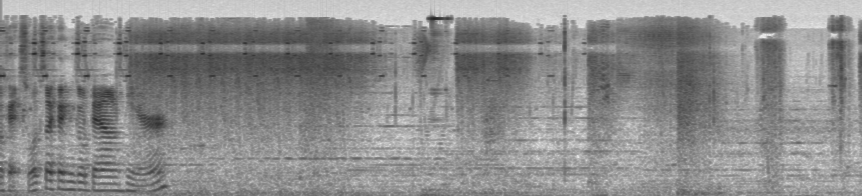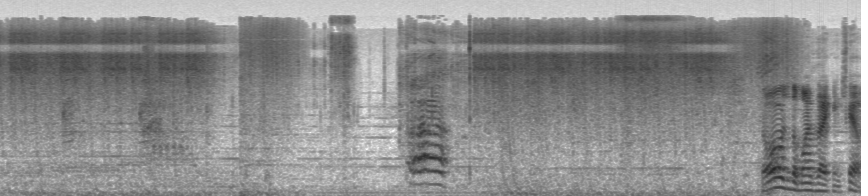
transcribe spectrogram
Okay, so looks like I can go down here. Ones that I can kill.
